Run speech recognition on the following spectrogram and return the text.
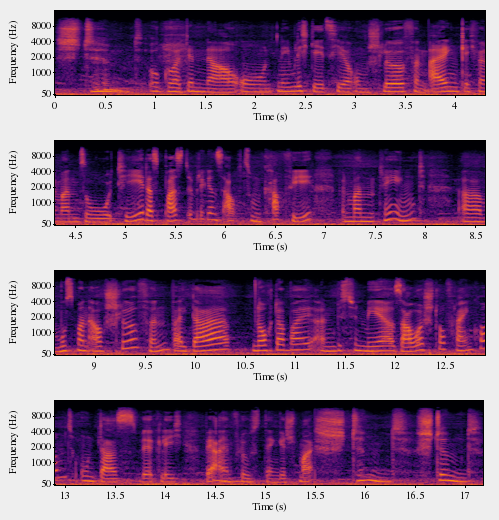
Stimmt. Oh Gott. Genau. Und nämlich geht es hier um Schlürfen. Eigentlich, wenn man so Tee, das passt übrigens auch zum Kaffee, wenn man trinkt, äh, muss man auch schlürfen, weil da noch dabei ein bisschen mehr Sauerstoff reinkommt und das wirklich beeinflusst den Geschmack. Stimmt, stimmt.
